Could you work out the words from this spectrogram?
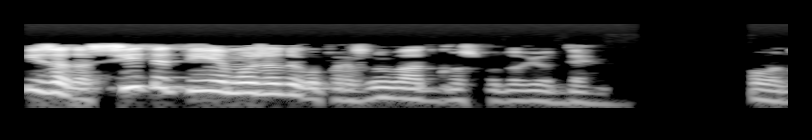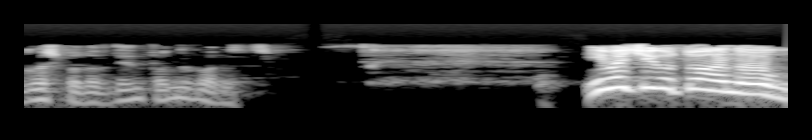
и за да сите тие можат да го празнуваат Господовиот ден. Ова Господов ден под наводници. Имајќи го тоа на ум,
